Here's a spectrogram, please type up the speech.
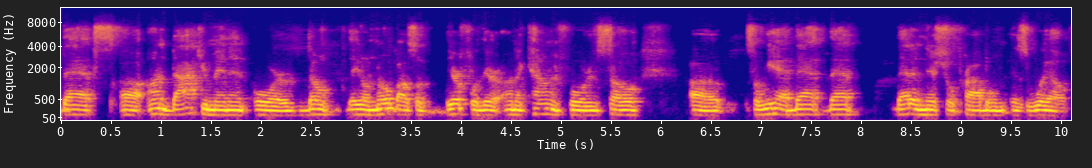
that's uh, undocumented or don't they don't know about. So therefore, they're unaccounted for. And so, uh, so we had that that that initial problem as well.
